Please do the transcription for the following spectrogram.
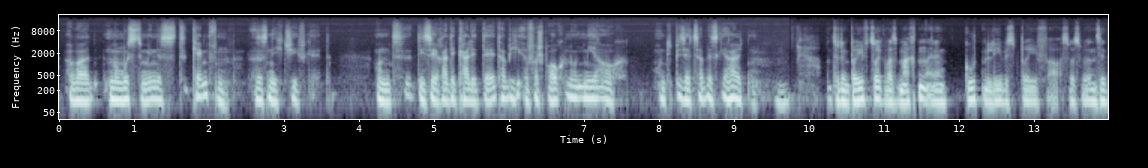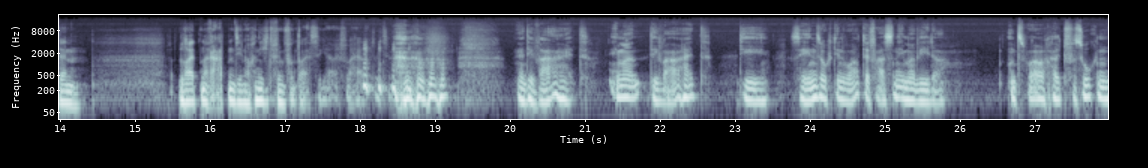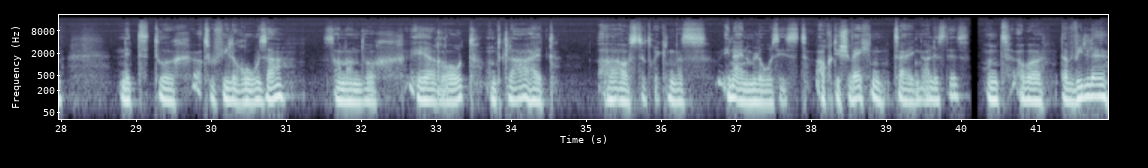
Aber man muss zumindest kämpfen, dass es nicht schief geht. Und diese Radikalität habe ich ihr versprochen und mir auch. Und bis jetzt habe ich es gehalten. Und zu dem Brief zurück, was macht denn einen guten Liebesbrief aus? Was würden Sie denn Leuten raten, die noch nicht 35 Jahre verheiratet sind? ja, die Wahrheit. Immer die Wahrheit, die Sehnsucht in Worte fassen, immer wieder. Und zwar halt versuchen, nicht durch zu viel Rosa, sondern durch eher Rot und Klarheit äh, auszudrücken, was in einem los ist. Auch die Schwächen zeigen alles das. Und aber der Wille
